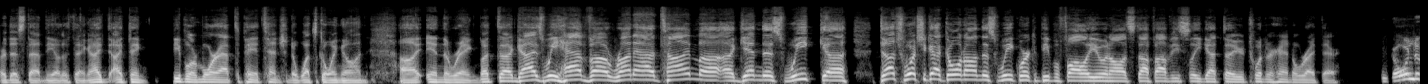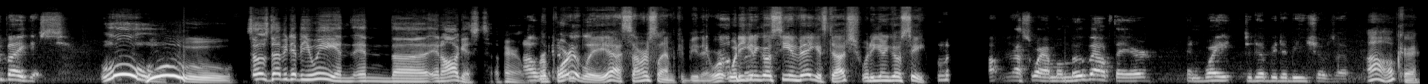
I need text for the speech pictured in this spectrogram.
or this, that, and the other thing. I, I think people are more apt to pay attention to what's going on uh, in the ring. But uh, guys, we have uh, run out of time uh, again this week. Uh, Dutch, what you got going on this week? Where can people follow you and all that stuff? Obviously, you got uh, your Twitter handle right there. I'm going to Vegas. Ooh, Ooh. So is WWE in in the in August apparently. Reportedly, yeah. SummerSlam could be there. What, what are you going to go see in Vegas, Dutch? What are you going to go see? Uh, that's why I'm gonna move out there and wait till WWE shows up. Oh, okay.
